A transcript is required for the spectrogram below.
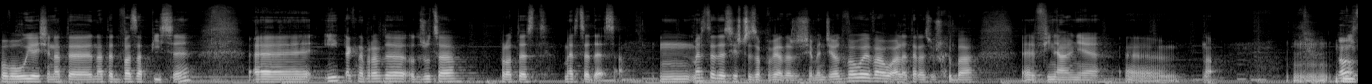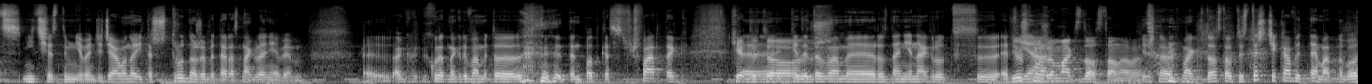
powołuje się na te, na te dwa zapisy e, i tak naprawdę odrzuca protest Mercedesa. Mm, Mercedes jeszcze zapowiada, że się będzie odwoływał, ale teraz już chyba e, finalnie e, no, No. Nic, nic się z tym nie będzie działo. No i też trudno, żeby teraz nagle, nie wiem, e, ak- akurat nagrywamy to, ten podcast w czwartek, Kiedy e, to kiedy to mamy rozdanie nagród e, FIA. Już może Max dostał nawet. Już nawet Max dostał. To jest też ciekawy temat, no bo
